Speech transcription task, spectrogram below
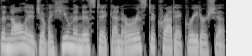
the knowledge of a humanistic and aristocratic readership.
